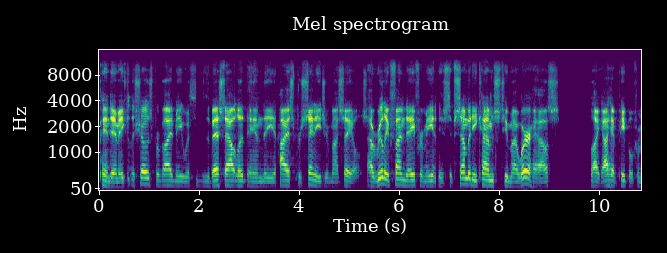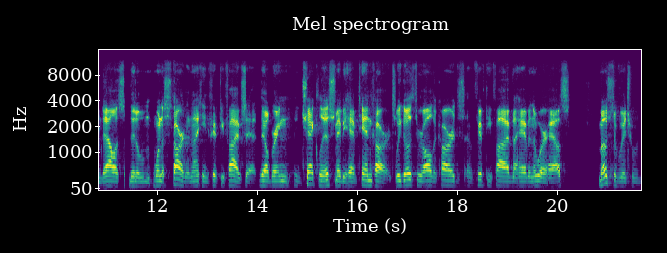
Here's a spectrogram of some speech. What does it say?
pandemic. The shows provide me with the best outlet and the highest percentage of my sales. A really fun day for me is if somebody comes to my warehouse like I have people from Dallas that'll want to start a 1955 set. They'll bring checklists, maybe have 10 cards. We go through all the cards of 55 I have in the warehouse, most of which would,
